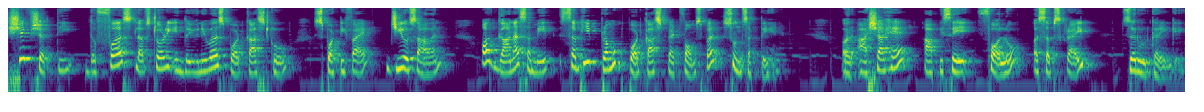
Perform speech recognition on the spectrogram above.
Shiv Shakti the first love story in the universe podcast को स्पॉटिफाई जियो सावन और गाना समेत सभी प्रमुख पॉडकास्ट प्लेटफॉर्म्स पर सुन सकते हैं। और आशा है आप इसे फॉलो और सब्सक्राइब ज़रूर करेंगे।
